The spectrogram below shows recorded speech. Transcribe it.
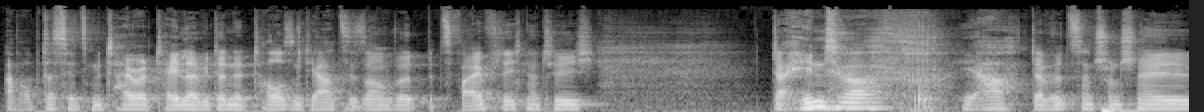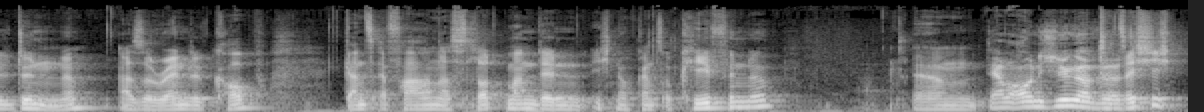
aber ob das jetzt mit Tyra Taylor wieder eine 1000 Yard Saison wird, bezweifle ich natürlich. Dahinter, ja, da wird es dann schon schnell dünn. Ne? Also Randall Cobb, ganz erfahrener Slotmann, den ich noch ganz okay finde. Ähm, Der aber auch nicht jünger wird. Tatsächlich,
